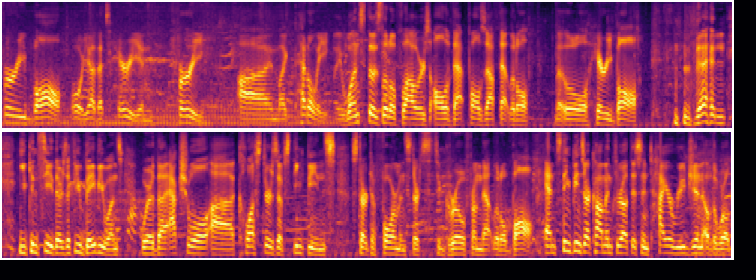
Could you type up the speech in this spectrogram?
furry ball. Oh yeah, that's hairy and furry uh, and like petally. Once those little flowers, all of that falls off that little, that little hairy ball. then you can see there's a few baby ones where the actual uh, clusters of stink beans start to form and starts to grow from that little ball. And stink beans are common throughout this entire region of the world,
